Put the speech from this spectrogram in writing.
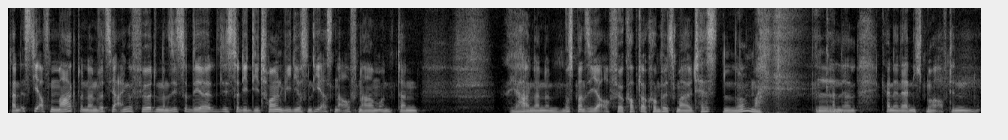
dann ist die auf dem Markt und dann wird sie eingeführt und dann siehst du dir, siehst du die, die tollen Videos und die ersten Aufnahmen und dann, ja, und dann, dann muss man sie ja auch für Copter-Kumpels mal testen. Ne? Man mhm. kann, ja, kann ja nicht nur auf den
